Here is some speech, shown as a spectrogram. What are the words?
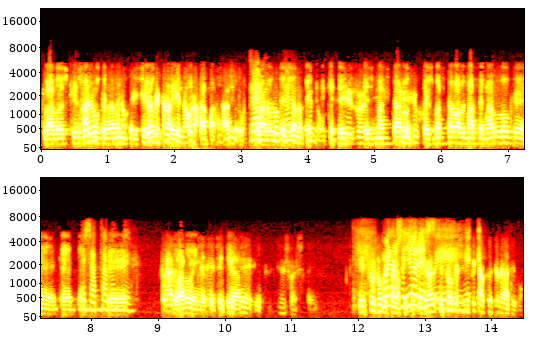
Claro, es que eso es lo que da la impresión que, está pasando. Claro, claro, que, es más caro, es más caro almacenarlo que, Exactamente. claro, y necesita. Eso es. Eso es lo que bueno, señores, eso es lo que significa el precio negativo.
